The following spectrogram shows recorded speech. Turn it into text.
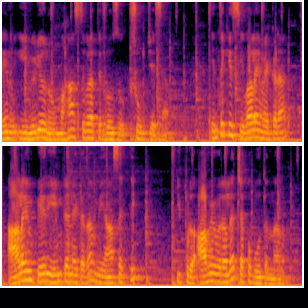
నేను ఈ వీడియోను మహాశివరాత్రి రోజు షూట్ చేశాను. ఇంతకీ శివాలయం ఎక్కడ? ఆలయం పేరు ఏమిటనే కదా మీ ఆసక్తి? ఇప్పుడు ఆ వివరాలే చెప్పబోతున్నాను.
